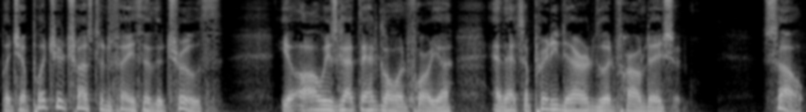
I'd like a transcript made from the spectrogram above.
But you put your trust and faith in the truth, you always got that going for you, and that's a pretty darn good foundation. So,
